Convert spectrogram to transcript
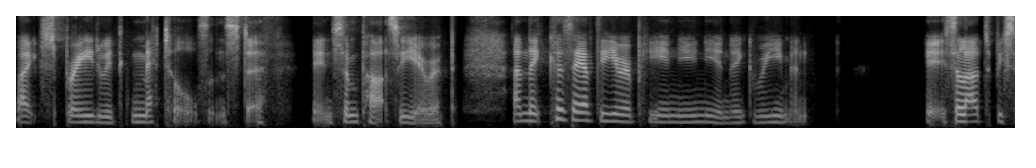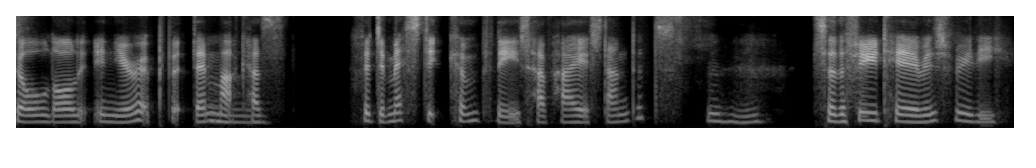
like sprayed with metals and stuff in some parts of Europe. And because they, they have the European Union agreement, it's allowed to be sold all in Europe, but Denmark mm. has, for domestic companies, have higher standards. Mm-hmm. So the food here is really,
